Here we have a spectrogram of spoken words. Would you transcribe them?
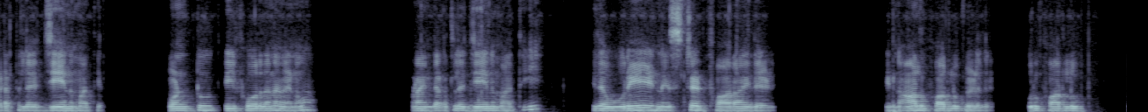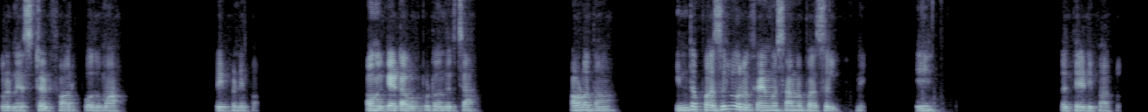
இடத்துல ஜேன்னு மாற்றி ஒன் டூ த்ரீ ஃபோர் தானே வேணும். நான் இந்த இடத்துல ஜேன்னு மாற்றி இதை ஒரே நெஸ்டட் ஃபாராக இதை எழுதி. நாலு ஃபார் லூப் எழுதுறேன். ஒரு ஃபார் லூப் ஒரு நெஸ்டட் ஃபார் போதுமா? ட்ரை பண்ணி பார்ப்போம் அவங்க கேட்ட அவுட்புட் வந்துருச்சா? அவ்வளோதான் இந்த பசில் ஒரு ஃபேமஸான பசில் தேடி பார்க்கலாம்.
